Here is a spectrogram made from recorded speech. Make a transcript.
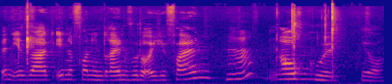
wenn ihr sagt, eine von den dreien würde euch gefallen. Auch cool. Ja.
